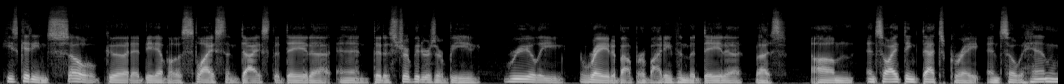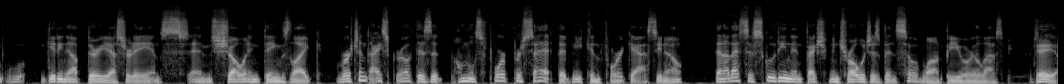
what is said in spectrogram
he's getting so good at being able to slice and dice the data, and the distributors are being really great about providing him the data. Nice. Um, and so I think that's great. And so him getting up there yesterday and and showing things like merchandise growth is at almost four percent that he can forecast. You know, now that's excluding infection control, which has been so lumpy over the last few years. Yeah, yeah.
